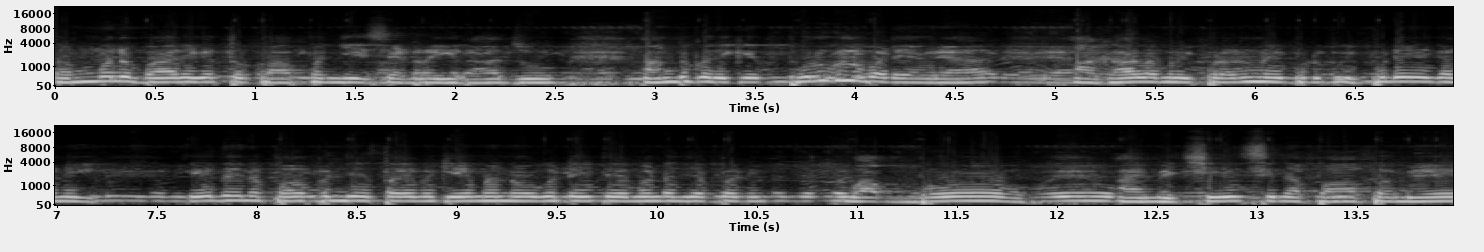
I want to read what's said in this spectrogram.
తమ్ముని భార్యతో పాపం చేశాడురా ఈ రాజు. అందుకొరికి పురుగులు పడేవిరా. ఆ కాలంలో ఇప్పుడు అన్న ఇప్పుడు ఇప్పుడే కానీ ఏదైనా పాపం చేస్తే ఆమెకి ఏమన్నా ఒకటి అయితే ఏమంటని చెప్పండి? అబ్బో ఆమె చేసిన పాపమే.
